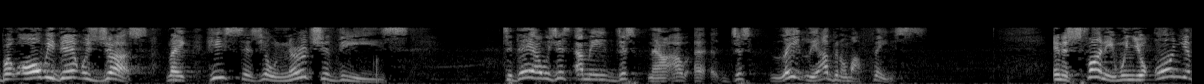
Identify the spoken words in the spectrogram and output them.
but all we did was just, like, he says, yo, nurture these. Today I was just, I mean, just now, I, just lately I've been on my face. And it's funny when you're on your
